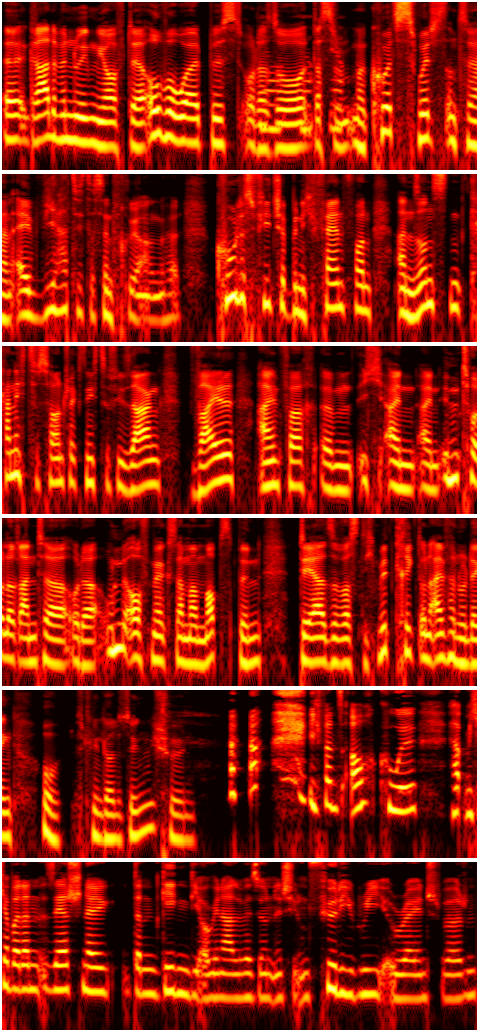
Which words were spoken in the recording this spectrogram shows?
äh, gerade wenn du irgendwie auf der Overworld bist oder Ja, so, ja, dass ja. du mal kurz switchst, um zu hören, ey, wie hat sich das denn früher Mhm. angehört? Cooles Feature, bin ich Fan von. Ansonsten kann ich zu Soundtracks nicht so viel sagen, weil einfach ähm, ich ein, ein intoleranter oder unaufmerksamer Mops bin, der sowas nicht mitkriegt und einfach nur denkt, oh, das klingt alles irgendwie schön. Ich fand's auch cool, hab mich aber dann sehr schnell dann gegen die originale Version entschieden und für die rearranged Version,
